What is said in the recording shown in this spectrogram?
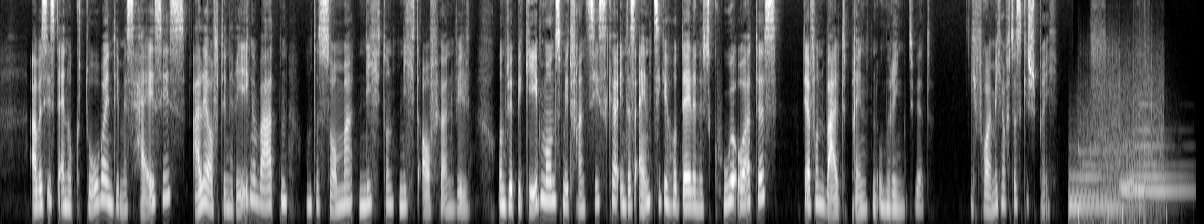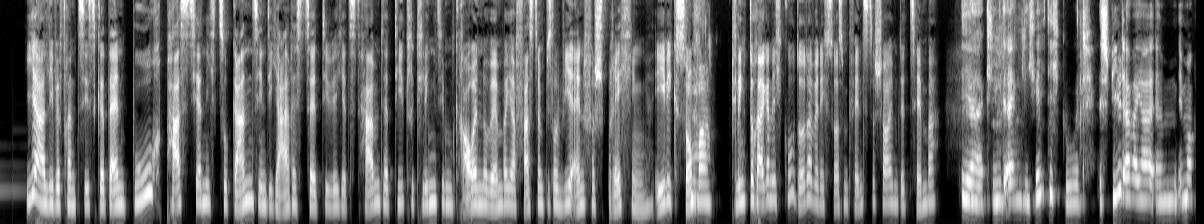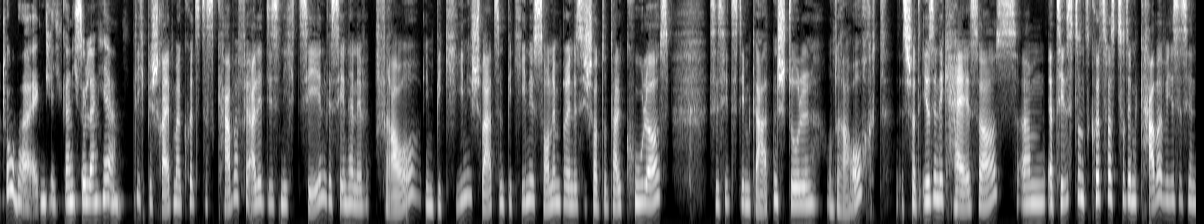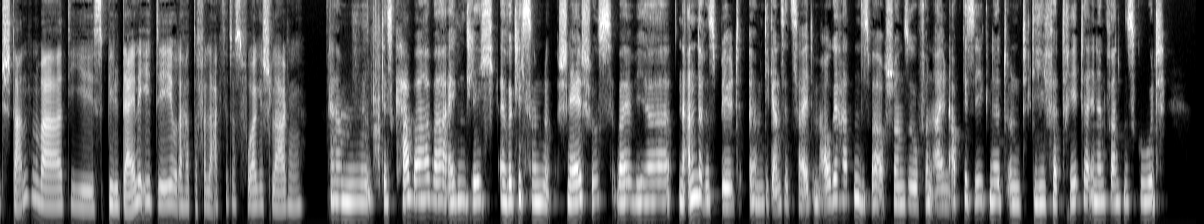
Aber es ist ein Oktober, in dem es heiß ist, alle auf den Regen warten und der Sommer nicht und nicht aufhören will. Und wir begeben uns mit Franziska in das einzige Hotel eines Kurortes, der von Waldbränden umringt wird. Ich freue mich auf das Gespräch. Ja, liebe Franziska, dein Buch passt ja nicht so ganz in die Jahreszeit, die wir jetzt haben. Der Titel klingt im grauen November ja fast ein bisschen wie ein Versprechen. Ewig Sommer klingt doch eigentlich gut, oder? Wenn ich so aus dem Fenster schaue im Dezember. Ja, klingt eigentlich richtig gut. Es spielt aber ja ähm, im Oktober eigentlich, gar nicht so lang her. Ich beschreibe mal kurz das Cover für alle, die es nicht sehen. Wir sehen eine Frau im Bikini, schwarzem Bikini, Sonnenbrille. Sie schaut total cool aus. Sie sitzt im Gartenstuhl und raucht. Es schaut irrsinnig heiß aus. Ähm, erzählst du uns kurz was zu dem Cover? Wie ist es entstanden? War das Bild deine Idee oder hat der Verlag dir das vorgeschlagen? Ähm, das Cover war eigentlich äh, wirklich so ein Schnellschuss, weil wir ein anderes Bild ähm, die ganze Zeit im Auge hatten. Das war auch schon so von allen abgesegnet und die VertreterInnen fanden es gut.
